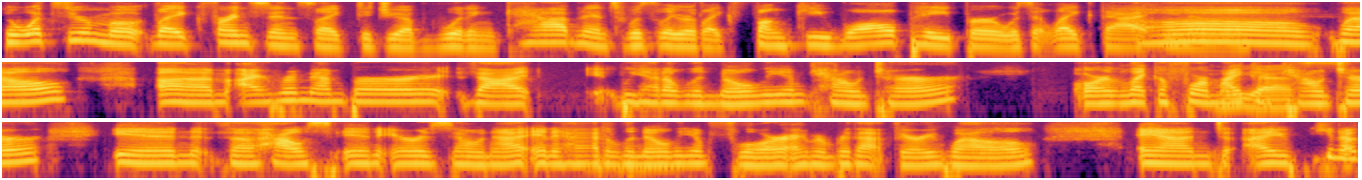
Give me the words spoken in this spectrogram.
So what's your mo like for instance, like did you have wooden cabinets? Was there like funky wallpaper? Was it like that? You know? oh, well, um, I remember that we had a linoleum counter or like a formica yes. counter in the house in Arizona, and it had a linoleum floor. I remember that very well. And I, you know,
